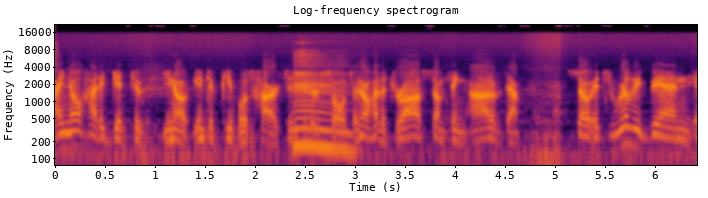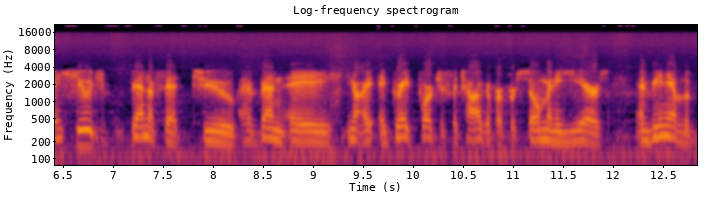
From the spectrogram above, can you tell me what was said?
I know how to get to, you know, into people's hearts, into their mm. souls. I know how to draw something out of them. So it's really been a huge benefit to have been a, you know, a, a great portrait photographer for so many years. And being able to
